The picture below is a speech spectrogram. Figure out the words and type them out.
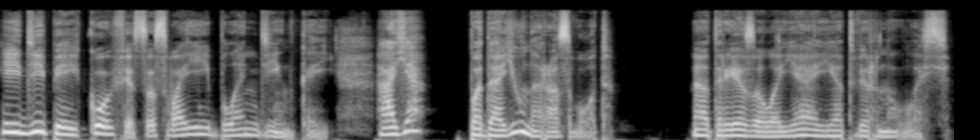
Иди пей кофе со своей блондинкой, а я подаю на развод». Отрезала я и отвернулась.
